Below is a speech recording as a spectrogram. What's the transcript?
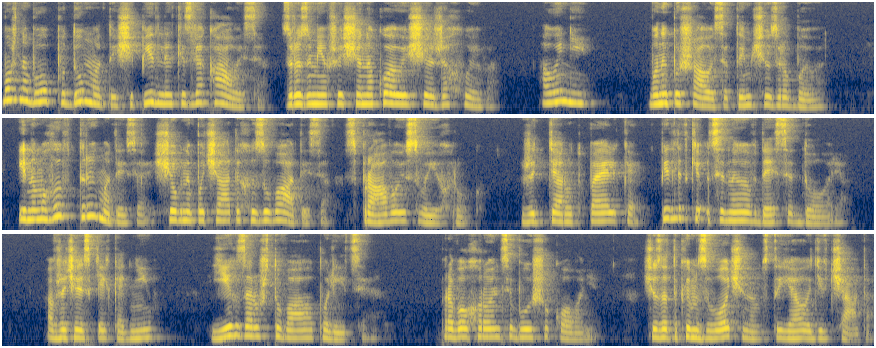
Можна було подумати, що підлітки злякалися, зрозумівши, що накоїли щось жахливе. Але ні, вони пишалися тим, що зробили, і не могли втриматися, щоб не почати хизуватися справою своїх рук. Життя Рутпельки підлітки оцінили в 10 доларів, а вже через кілька днів їх заарештувала поліція. Правоохоронці були шоковані, що за таким злочином стояли дівчата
